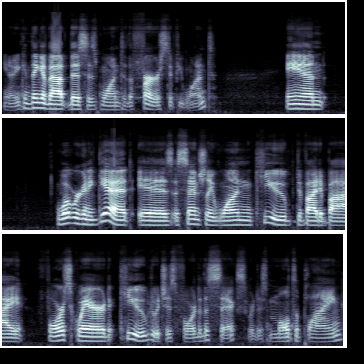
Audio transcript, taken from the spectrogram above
You know, you can think about this as 1 to the first if you want. And what we're going to get is essentially 1 cubed divided by 4 squared cubed, which is 4 to the 6. We're just multiplying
